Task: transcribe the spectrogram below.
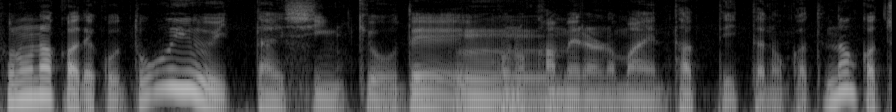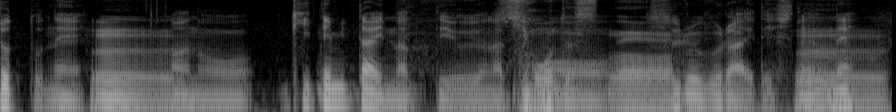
その中でこうどういう一体心境でこうん。のカメラの前に立っていったのかってなんかちょっとね、うん。あの聞いてみたいなっていうような気そもするぐらいでしたよね。うん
